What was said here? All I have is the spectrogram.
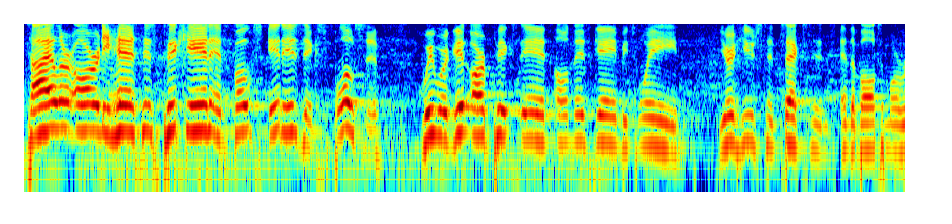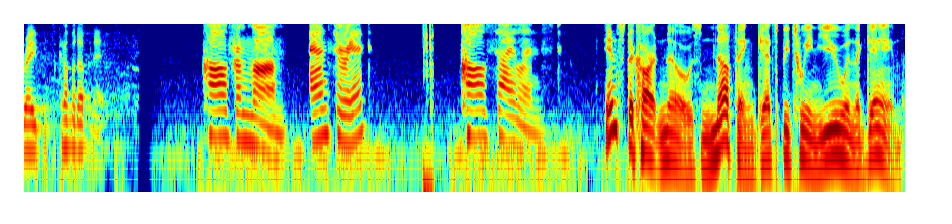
Tyler already has his pick in, and folks, it is explosive. We will get our picks in on this game between your Houston Texans and the Baltimore Ravens coming up next. Call from mom. Answer it. Call silenced. Instacart knows nothing gets between you and the game.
